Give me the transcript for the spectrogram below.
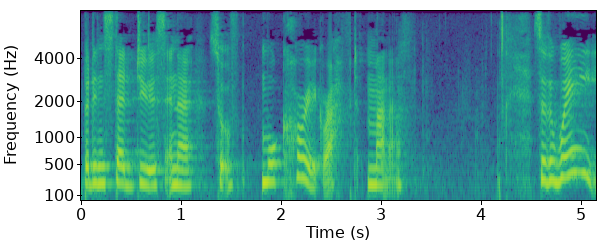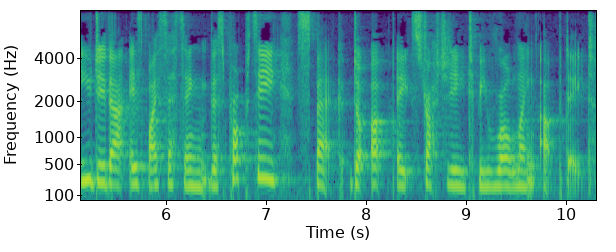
but instead do this in a sort of more choreographed manner. So the way you do that is by setting this property spec.update strategy to be rolling update.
